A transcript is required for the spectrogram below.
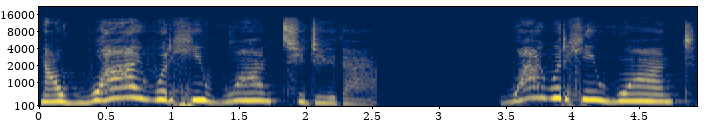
Now, why would he want to do that? Why would he want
